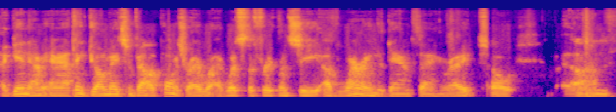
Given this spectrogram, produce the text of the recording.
again, I mean, I think Joe made some valid points, right? What's the frequency of wearing the damn thing, right? So, um,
